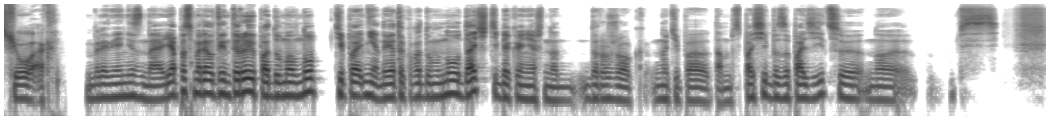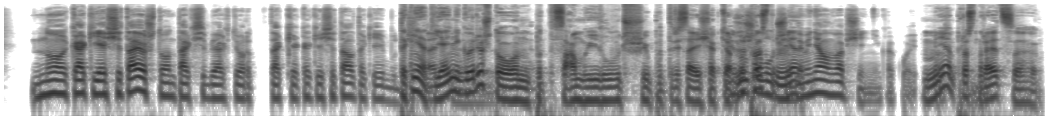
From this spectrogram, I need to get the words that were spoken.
чувак, Блин, я не знаю. Я посмотрел это интервью и подумал, ну, типа, не, ну я только подумал, ну, удачи тебе, конечно, дружок. Ну, типа, там, спасибо за позицию, но... Но как я считаю, что он так себе актер, так я, как я считал, так я и буду Так нет, считать. я не Э, говорю, что он да. под- самый лучший, потрясающий актер. Ну, просто лучший, для меня он вообще никакой. мне просто нравится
